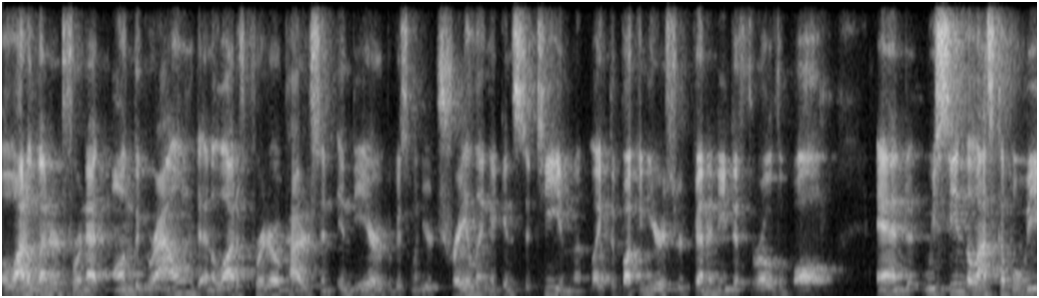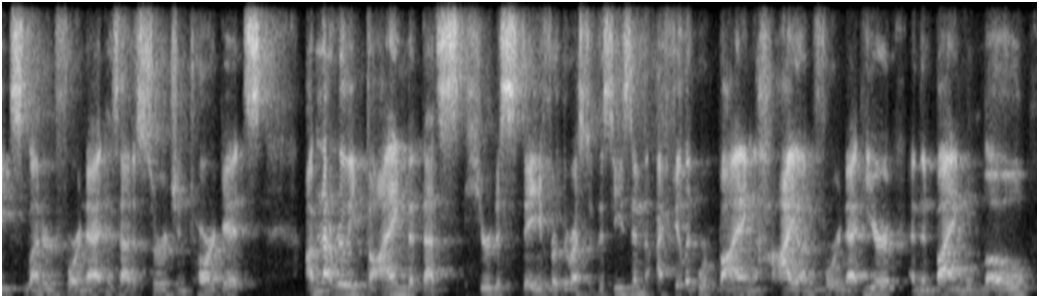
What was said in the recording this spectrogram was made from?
a lot of Leonard Fournette on the ground and a lot of Cordarrelle Patterson in the air because when you're trailing against a team like the Buccaneers, you're going to need to throw the ball. And we've seen the last couple weeks, Leonard Fournette has had a surge in targets. I'm not really buying that that's here to stay for the rest of the season. I feel like we're buying high on Fournette here and then buying low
